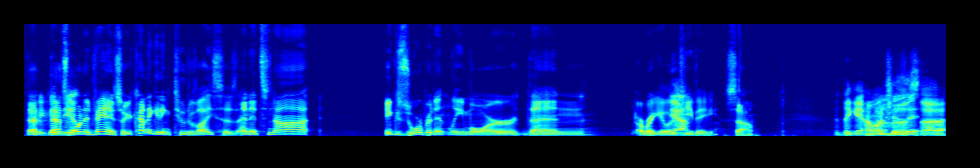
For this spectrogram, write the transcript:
that, that's deal. one advantage. So you're kind of getting two devices, and it's not exorbitantly more than a regular Yeah. TV. So Did they get How one much of is those it? uh,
